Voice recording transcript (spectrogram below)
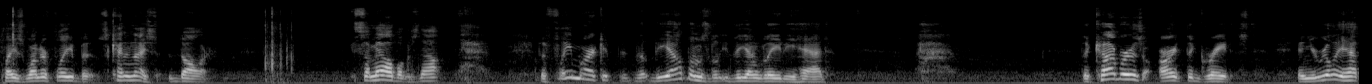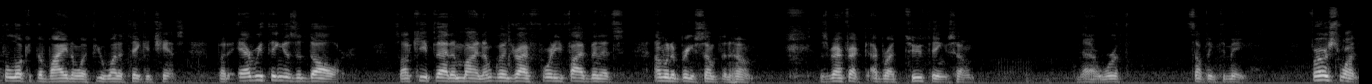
plays wonderfully, but it's kind of nice. A dollar. Some albums. Now, the flea market, the, the albums the young lady had, the covers aren't the greatest. And you really have to look at the vinyl if you want to take a chance. But everything is a dollar. So I'll keep that in mind. I'm going to drive 45 minutes. I'm going to bring something home. As a matter of fact, I brought two things home that are worth something to me. First one,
